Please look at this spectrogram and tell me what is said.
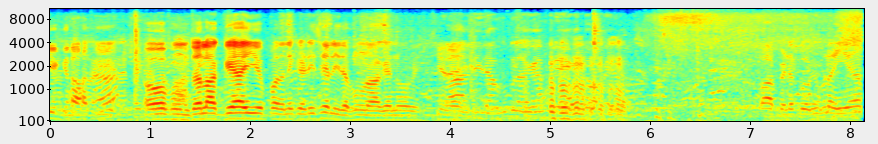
ਕੀ ਕਰਾ ਦੀ ਉਹ ਫੋਨ ਤੇ ਲੱਗ ਗਿਆ ਈ ਪਤਾ ਨਹੀਂ ਕਿਹੜੀ ਸਹੇਲੀ ਦਾ ਫੋਨ ਆ ਗਿਆ ਨੂੰ ਹੋਵੇ। ਭਾਪੇ ਨੇ ਕੌਫੀ ਬਣਾਈ ਆ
